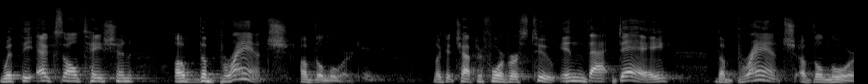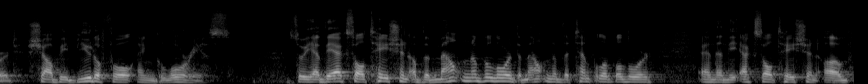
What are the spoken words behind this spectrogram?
with the exaltation of the branch of the Lord. Look at chapter 4, verse 2. In that day, the branch of the Lord shall be beautiful and glorious. So we have the exaltation of the mountain of the Lord, the mountain of the temple of the Lord, and then the exaltation of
